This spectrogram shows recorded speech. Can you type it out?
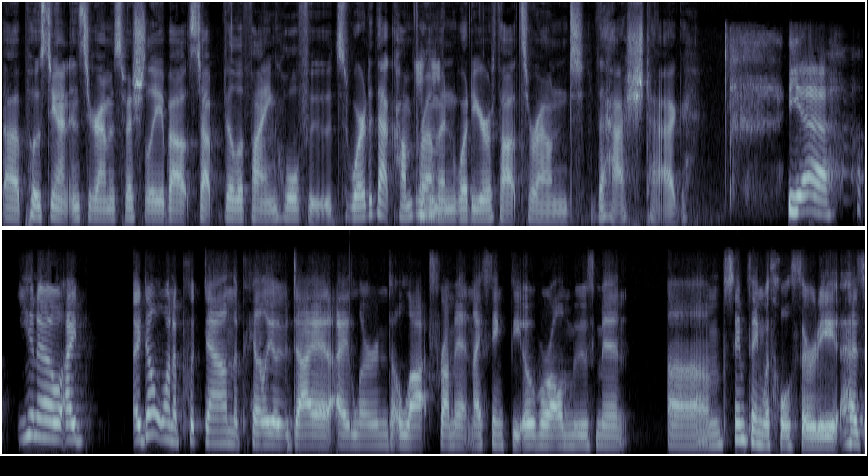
uh, posting on Instagram, especially about stop vilifying Whole Foods. Where did that come from, mm-hmm. and what are your thoughts around the hashtag? Yeah, you know, I I don't want to put down the paleo diet. I learned a lot from it, and I think the overall movement, um, same thing with Whole 30, has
